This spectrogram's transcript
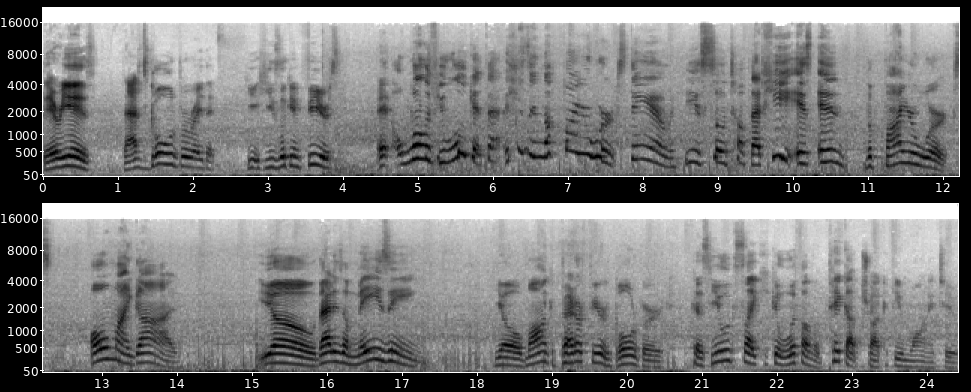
There he is. That's Goldberg right there. He, he's looking fierce. And, oh, well, if you look at that, he's in the fireworks. Damn, he is so tough that he is in the fireworks. Oh my god. Yo, that is amazing. Yo, Monk better fear Goldberg. Because he looks like he could lift off a pickup truck if he wanted to.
